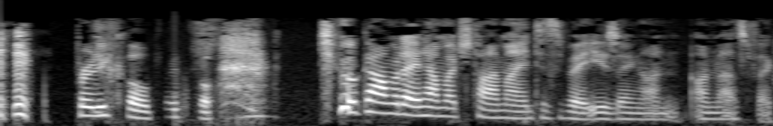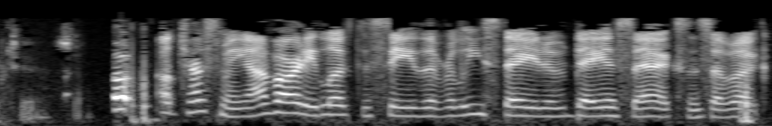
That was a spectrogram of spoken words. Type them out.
pretty cool, pretty cool. to accommodate how much time I anticipate using on, on Mass Effect 2. So. Oh, trust me, I've already looked to see the release date of Deus Ex and stuff like,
